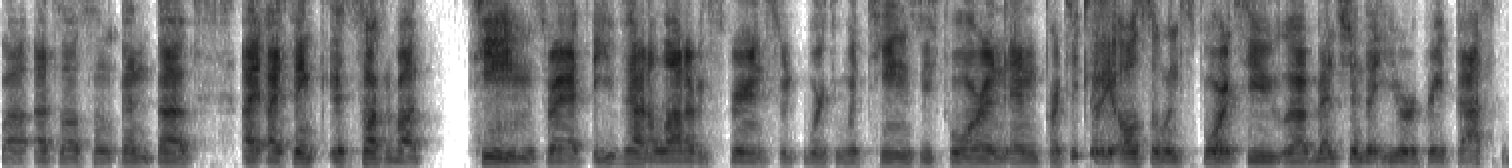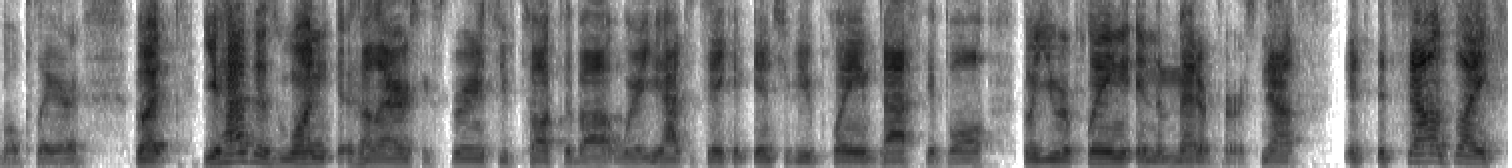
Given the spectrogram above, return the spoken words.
Wow, that's awesome. And uh, I, I think it's talking about teams, right? You've had a lot of experience with working with teams before, and, and particularly also in sports. You uh, mentioned that you were a great basketball player, but you had this one hilarious experience you've talked about where you had to take an interview playing basketball, but you were playing in the metaverse. Now, it, it sounds like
